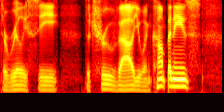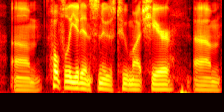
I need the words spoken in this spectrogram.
to really see the true value in companies. Um, hopefully, you didn't snooze too much here. Um,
